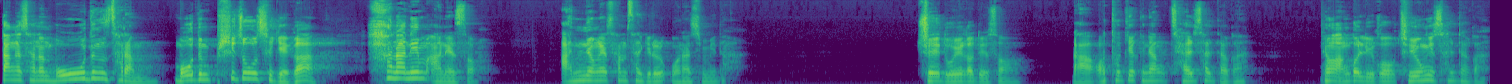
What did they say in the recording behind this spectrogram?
땅에 사는 모든 사람, 모든 피조 세계가 하나님 안에서 안녕의 삶 살기를 원하십니다. 죄 노예가 돼서 나 어떻게 그냥 잘 살다가 병 안 걸리고 조용히 살다가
